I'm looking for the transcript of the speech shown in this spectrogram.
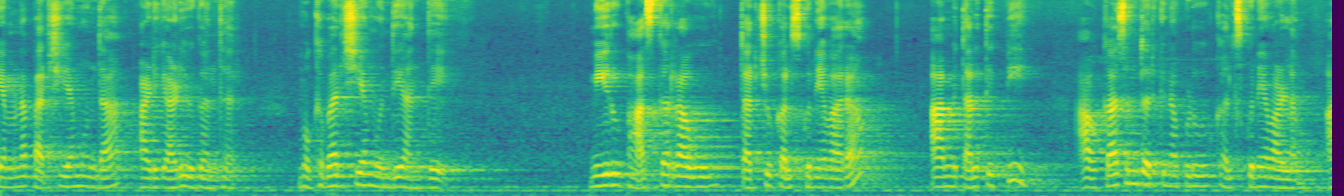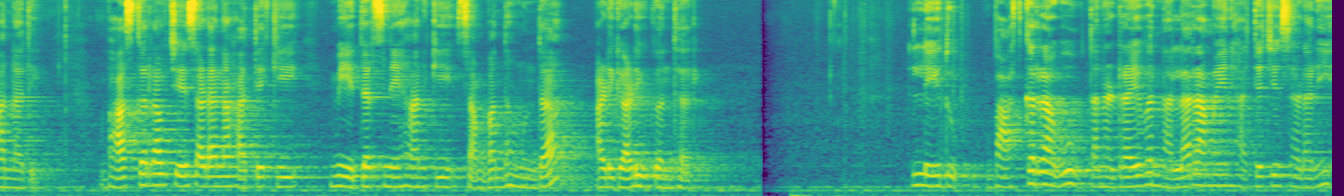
ఏమైనా పరిచయం ఉందా? అడిగాడు యుగంధర్. ముఖ పరిచయం ఉంది అంతే. మీరు భాస్కర్ రావు తరచూ కలుసుకునేవారా? ఆమె తల తిప్పి అవకాశం దొరికినప్పుడు కలుసుకునేవాళ్ళం అన్నది. భాస్కర్ రావు చేశాడన్న హత్యకి మీ ఇద్దరి స్నేహానికి సంబంధం ఉందా? అడిగాడు యుగంధర్. లేదు భాస్కర్రావు తన డ్రైవర్ నల్లారామయ్యని హత్య చేశాడని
